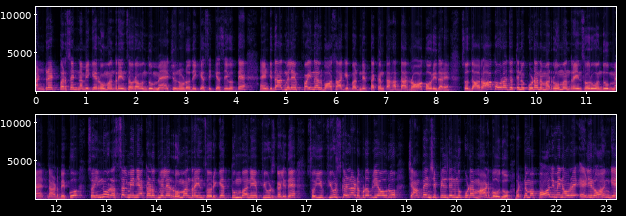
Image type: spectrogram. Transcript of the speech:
ಹಂಡ್ರೆಡ್ ಪರ್ಸೆಂಟ್ ನಮಗೆ ರೋಮನ್ ರೈನ್ಸ್ ಅವರ ಒಂದು ಮ್ಯಾಚ್ ನೋಡೋದಕ್ಕೆ ಸಿಕ್ಕೇ ಸಿಗುತ್ತೆ. ಅಂಡ್ ಇದಾದ್ಮೇಲೆ ಫೈನಲ್ ಬಾಸ್ ಆಗಿ ಬಂದಿರತಕ್ಕಂತಹ ದ ರಾಕ್ ಅವರಿದ್ದಾರೆ. ಸೊ ದ ರಾಕ್ ಅವರ ಜೊತೆನೂ ಕೂಡ ನಮ್ಮ ರೋಮನ್ ರೈನ್ಸ್ ಅವರು ಒಂದು ಮ್ಯಾಚ್ ಆಡಬೇಕು. ಸೊ ಇನ್ನು ರಸ್ಸಲ್ ಮೇನಿಯಾ ಕಳೆದ್ಮೇಲೆ ರೋಮನ್ ರೈನ್ಸ್ ಅವರಿಗೆ ತುಂಬಾನೇ ಫ್ಯೂಡ್ಸ್ ಗಳಿದೆ. ಸೊ ಈ ಫ್ಯೂಡ್ಸ್ ಗಳನ್ನ ಡಬ್ಲ್ಯೂ ಡಬ್ಲ್ಯೂ ಅವರು ಚಾಂಪಿಯನ್ಶಿಪ್ ಇಲ್ದೇನೂ ಕೂಡ ಮಾಡಬಹುದು ಬಟ್ ನಮ್ಮ ಪಾಲಿಮೆನ್ ಅವರೇ ಹೇಳಿರೋ ಹಂಗೆ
